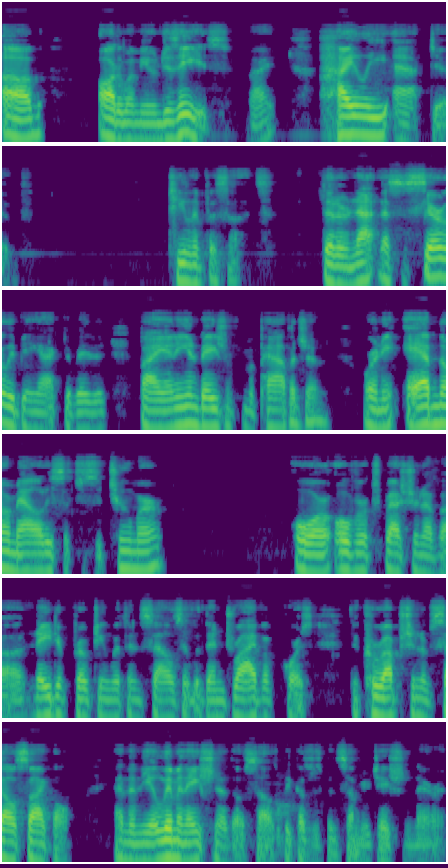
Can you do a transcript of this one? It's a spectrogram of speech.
of autoimmune disease, right? Highly active T lymphocytes that are not necessarily being activated by any invasion from a pathogen or any abnormality such as a tumor or overexpression of a native protein within cells that would then drive, of course, the corruption of cell cycle and then the elimination of those cells because there's been some mutation therein.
